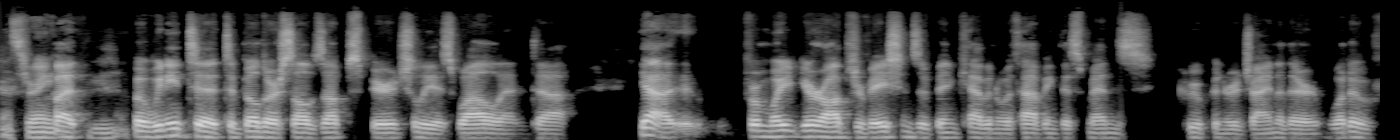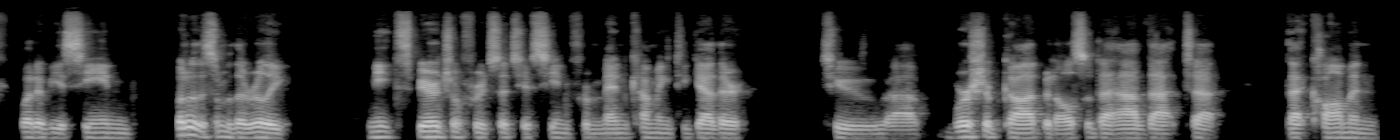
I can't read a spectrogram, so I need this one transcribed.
That's right. But yeah. but we need to to build ourselves up spiritually as well. And uh, yeah, from what your observations have been, Kevin, with having this men's group in Regina, there, what have what have you seen? What are the, some of the really neat spiritual fruits that you've seen from men coming together to uh, worship God, but also to have that uh, that common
